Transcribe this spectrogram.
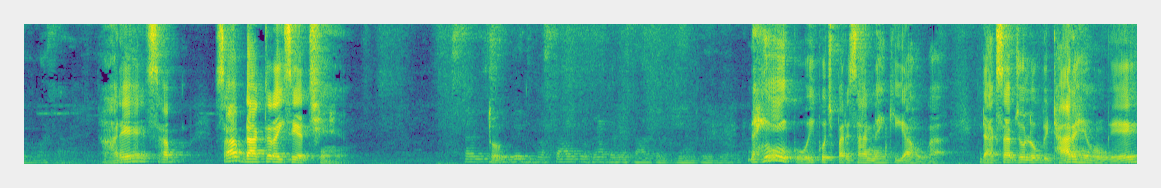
हुआ सर। अरे सब सब डॉक्टर ऐसे अच्छे हैं। तो- नहीं कोई कुछ परेशान नहीं किया होगा। डॉक्टर साहब जो लोग बिठा रहे होंगे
